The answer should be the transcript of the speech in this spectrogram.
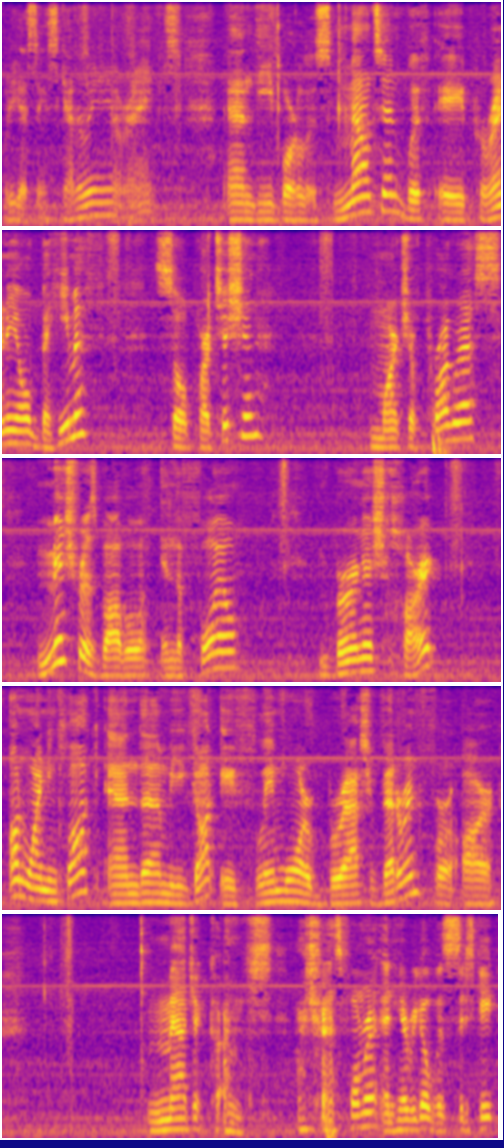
What do you guys think? Scattering, all right. And the Borderless Mountain with a perennial behemoth. Soul Partition. March of Progress. Mishra's Bauble in the foil. Burnish Heart. Unwinding Clock. And then we got a Flame War Brash Veteran for our magic our transformer and here we go with cityscape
